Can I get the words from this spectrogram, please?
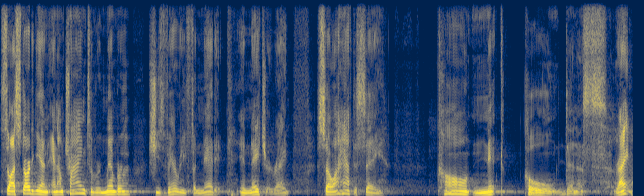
So I start again, and I'm trying to remember she's very phonetic in nature, right? So I have to say, call Nick Cole Dennis, right?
